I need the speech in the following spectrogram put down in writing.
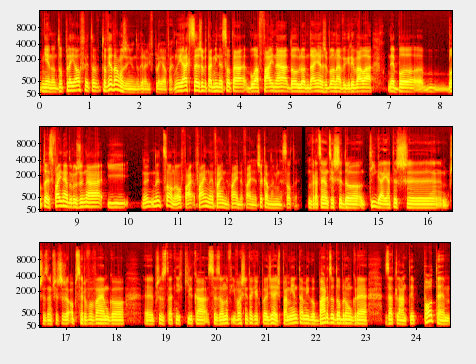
nie no, do playoffy to, to wiadomo, że nie będą grali w playoffach. No ja chcę, żeby ta Minnesota była fajna do oglądania, żeby ona wygrywała, bo, bo to jest fajna drużyna i, no, no co, no, fajne, fajne, fajne, fajne. Czekam na Minnesotę. Wracając jeszcze do Tiga, ja też yy, przyznam się szczerze, obserwowałem go yy, przez ostatnich kilka sezonów i właśnie tak jak powiedziałeś, pamiętam jego bardzo dobrą grę z Atlanty. Potem,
